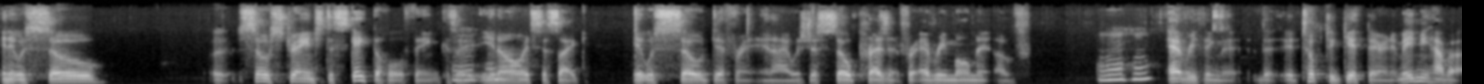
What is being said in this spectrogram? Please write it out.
And it was so, uh, so strange to skate the whole thing because, mm-hmm. you know, it's just like, it was so different. And I was just so present for every moment of mm-hmm. everything that, that it took to get there. And it made me have a,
